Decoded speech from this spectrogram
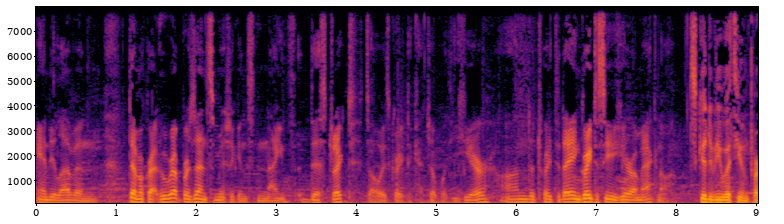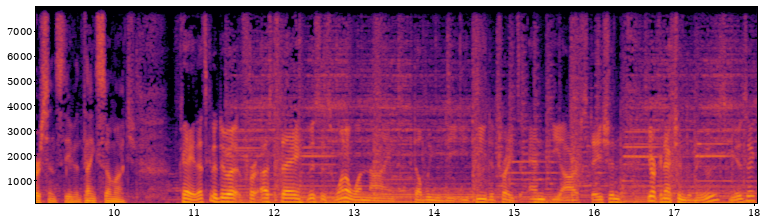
Andy Levin, Democrat who represents Michigan's 9th District. It's always great to catch up with you here on Detroit Today, and great to see you here on Mackinac. It's good to be with you in person, Stephen. Thanks so much. Okay, that's going to do it for us today. This is 1019 WDET, Detroit's NPR station, your connection to news, music,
